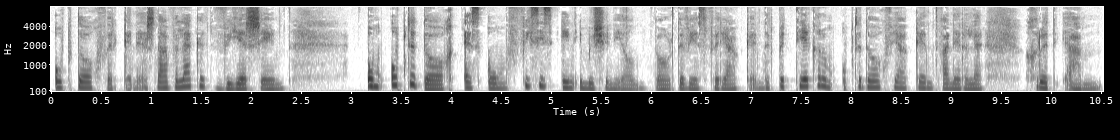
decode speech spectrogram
opdaag vir kinders. Nou wil ek dit weer sê. Om op te daag is om fisies en emosioneel daar te wees vir jou kind. Dit beteken om op te daag vir jou kind wanneer hulle groot um,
